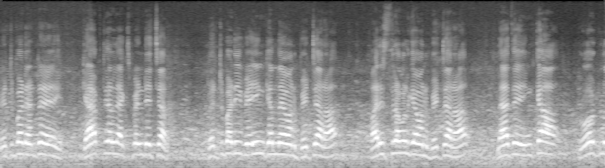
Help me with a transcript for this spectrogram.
పెట్టుబడి అంటే క్యాపిటల్ ఎక్స్పెండిచర్ పెట్టుబడి వ్యయం కింద ఏమైనా పెట్టారా? పరిశ్రమలకు ఏమైనా పెట్టారా? లేకపోతే ఇంకా రోడ్లు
